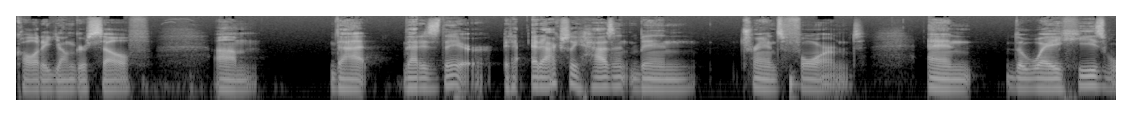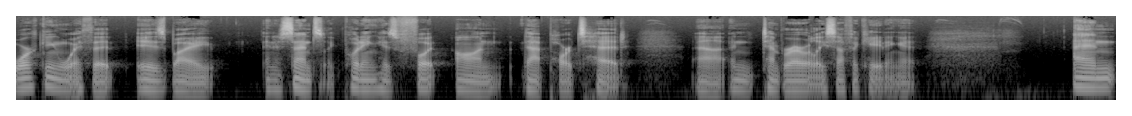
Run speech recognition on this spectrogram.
call it a younger self um, that that is there. It it actually hasn't been transformed. And the way he's working with it is by in a sense like putting his foot on that part's head uh, and temporarily suffocating it. And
